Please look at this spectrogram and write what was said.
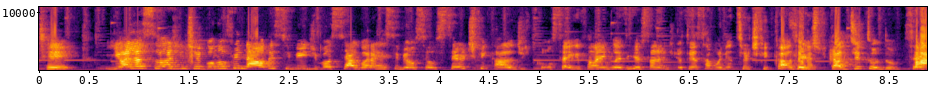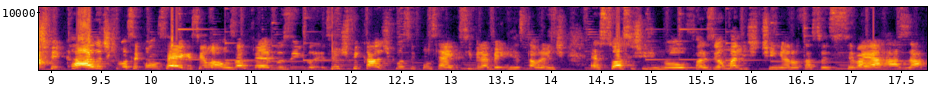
Tip. E olha só, a gente chegou no final desse vídeo e você agora recebeu o seu certificado de que consegue falar inglês em restaurante. Eu tenho essa mania de certificado, né? Certificado de tudo. Certificado de que você consegue, sei lá, usar verbos em inglês. Certificado de que você consegue se virar bem em restaurante. É só assistir de novo, fazer uma listinha, anotações que você vai arrasar.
